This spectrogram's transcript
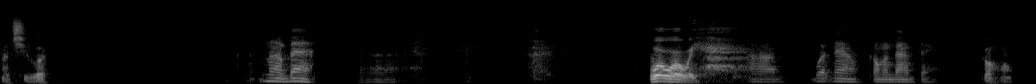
How'd she look? Not bad. Where were we? Um, what now, Commandante? Go home.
